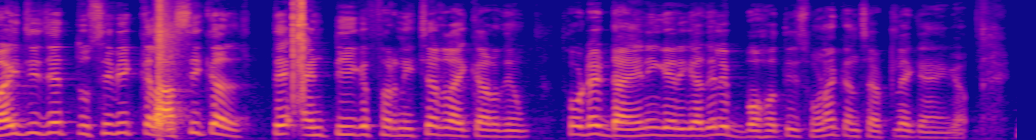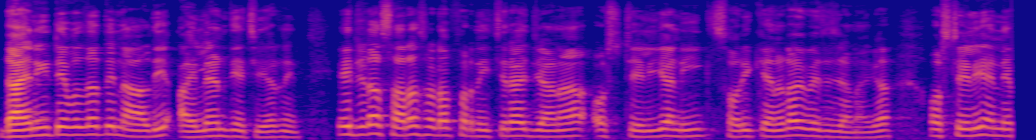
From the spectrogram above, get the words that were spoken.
ਬਾਈ ਜੀ ਜੇ ਤੁਸੀਂ ਵੀ ਕਲਾਸੀਕਲ ਤੇ ਐਂਟੀਕ ਫਰਨੀਚਰ ਲਾਈਕ ਕਰਦੇ ਹੋ ਤੁਹਾਡੇ ਡਾਈਨਿੰਗ ਏਰੀਆ ਦੇ ਲਈ ਬਹੁਤ ਹੀ ਸੋਹਣਾ ਕਨਸੈਪਟ ਲੈ ਕੇ ਆਏਗਾ। ਡਾਈਨਿੰਗ ਟੇਬਲ ਦਾ ਤੇ ਨਾਲ ਦੀ ਆਈਲੈਂਡ ਦੀਆਂ ਚੇਅਰ ਨੇ। ਇਹ ਜਿਹੜਾ ਸਾਰਾ ਸਾਡਾ ਫਰਨੀਚਰ ਹੈ, ਜਾਣਾ ਆਸਟ੍ਰੇਲੀਆ ਨਹੀਂ ਸੌਰੀ ਕੈਨੇਡਾ ਦੇ ਵਿੱਚ ਜਾਣਾਗਾ। ਆਸਟ੍ਰੇਲੀਆ ਇੰਨੇ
